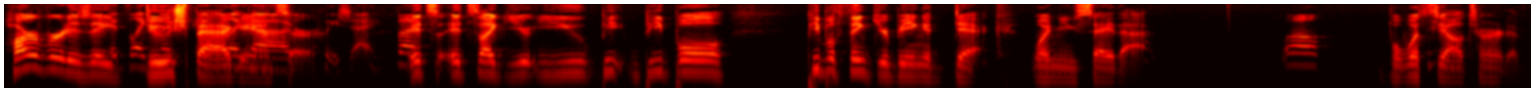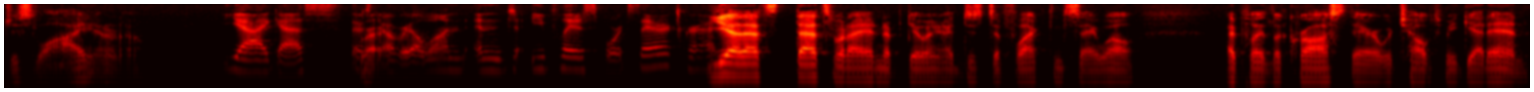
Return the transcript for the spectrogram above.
Harvard is a like douchebag like a answer. cliche, but it's it's like you you pe- people people think you're being a dick when you say that. well, But what's the alternative? Just lie? I don't know. Yeah, I guess there's Right. no real one. And you played sports there, correct? Yeah, that's that's what I end up doing. I just deflect and say, "Well, I played lacrosse there, which helped me get in."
